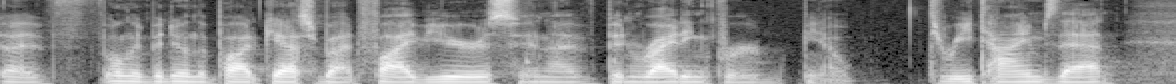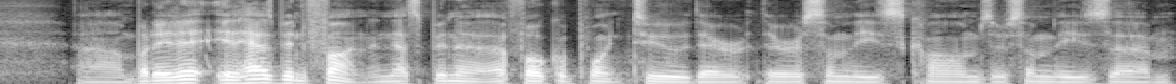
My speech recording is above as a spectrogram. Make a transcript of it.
I've only been doing the podcast for about five years, and I've been writing for you know three times that. Um, but it it has been fun, and that's been a, a, focal point too. There there are some of these columns or some of these um,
